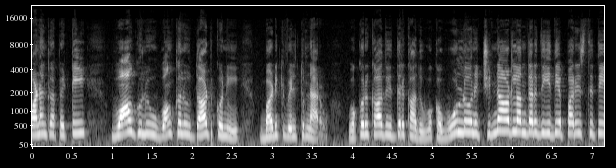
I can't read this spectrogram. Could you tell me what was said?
పణంగా పెట్టి వాగులు వంకలు దాటుకొని బడికి వెళ్తున్నారు. ఒకరు కాదు ఇద్దరు కాదు ఒక ఊళ్ళోని చిన్నారులందరిది ఇదే పరిస్థితి.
